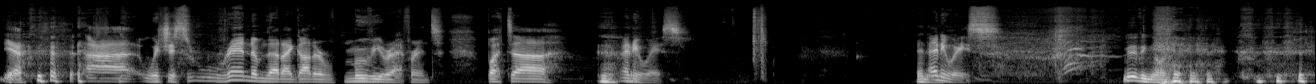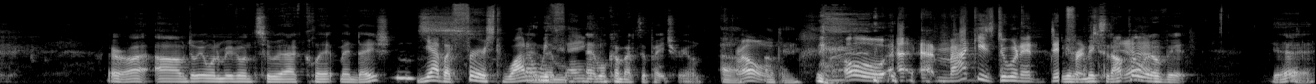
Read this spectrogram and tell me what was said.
Yeah. uh, which is random that I got a movie reference, but uh, anyways, Anyway, anyways, moving on. All right. Um, do we want to move on to our recommendations? Yeah, but first, why don't and, we then, thank? and we'll come back to Patreon. oh, Oh. okay. oh, uh, uh, Mackie's doing it We're different. gonna mix it up a Yeah. little bit. Yeah.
